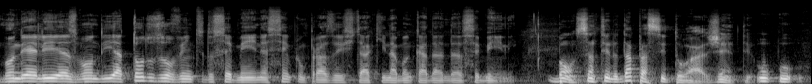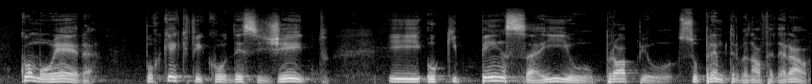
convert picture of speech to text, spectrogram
Bom dia, Elias. Bom dia a todos os ouvintes do CBN. É sempre um prazer estar aqui na bancada da CBN. Bom, Santino, dá para situar, gente, o, o, como era, por que, que ficou desse jeito e o que pensa aí o próprio Supremo Tribunal Federal?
